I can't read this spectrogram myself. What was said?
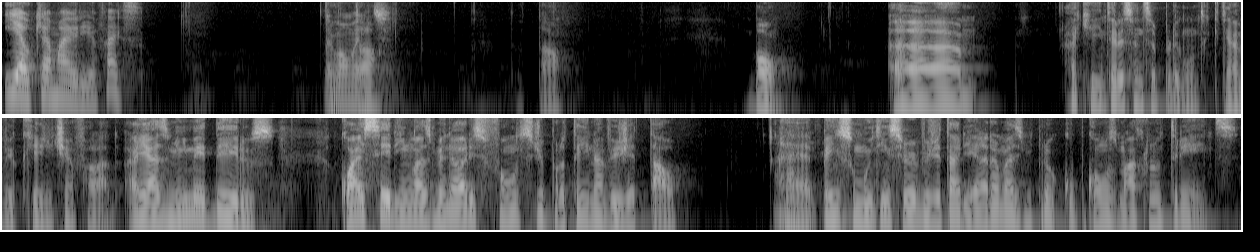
E é o que a maioria faz. Normalmente. Total. Total. Bom, uh, aqui, interessante essa pergunta, que tem a ver com o que a gente tinha falado. A Yasmin Medeiros, quais seriam as melhores fontes de proteína vegetal? É, penso muito em ser vegetariana, mas me preocupo com os macronutrientes.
